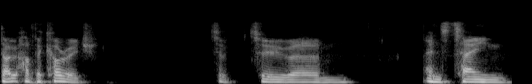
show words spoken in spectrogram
don't have the courage to to um, entertain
